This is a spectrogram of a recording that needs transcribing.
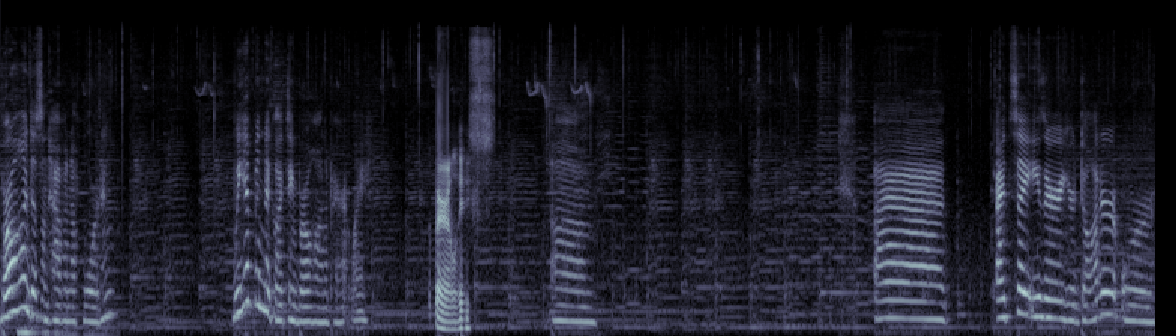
Brohan doesn't have enough warding. We have been neglecting Brohan apparently. Apparently, Um. Uh, I'd say either your daughter or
